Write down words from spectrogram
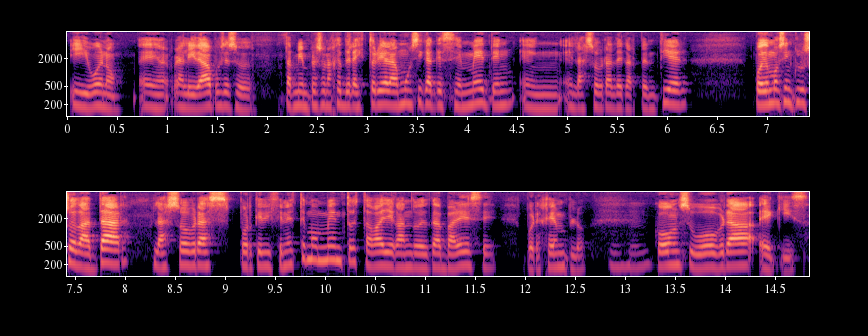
Y bueno, en realidad, pues eso, también personajes de la historia de la música que se meten en, las obras de Carpentier. Podemos incluso datar las obras, porque dice, en este momento estaba llegando Edgar Varese, por ejemplo, con su obra X.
